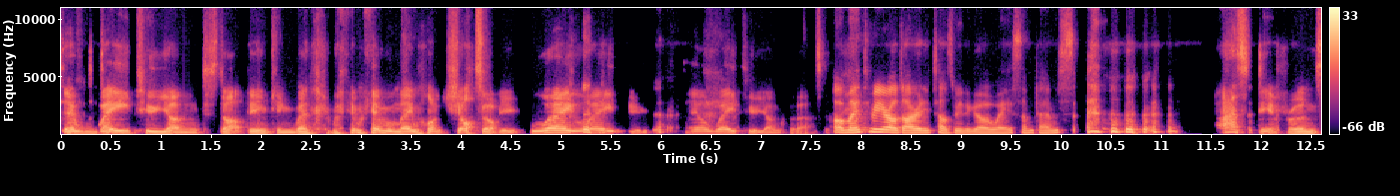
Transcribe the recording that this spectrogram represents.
They're way too young to start thinking when when, will they want shot of you? Way, way too. They are way too young for that. Oh, my three year old already tells me to go away sometimes. That's different.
